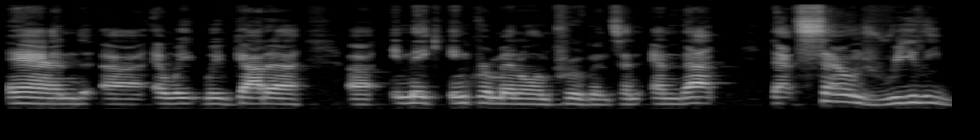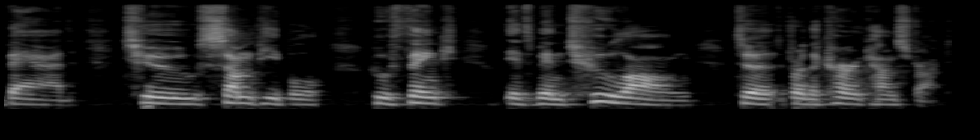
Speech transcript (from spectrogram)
and uh, and we we've got to uh, make incremental improvements. And and that that sounds really bad to some people who think it's been too long to for the current construct.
